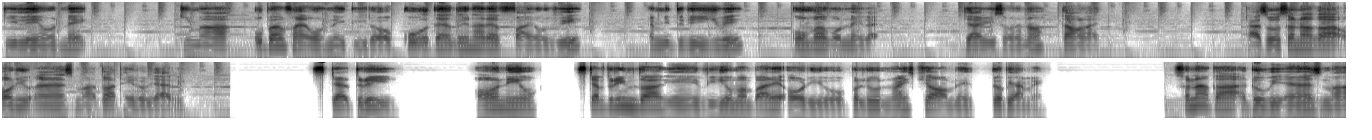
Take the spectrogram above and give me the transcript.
ဒီ link ကိုနှိပ်ဒီမှာ open file ကိုနှိပ်ပြီးတော့ကိုအတန်သွင်းထားတဲ့ file ကိုရွေး mp3 ရွေး convert ကိုနှိပ်လိုက် ရပြီဆိုရင်တော့ down လိုက်ဒါဆိုစနက audio enhance မှာတွားထည့်လို့ရပြီ step 3 audio step 3မသွားခင်ဗီဒီယိုမှာပါတဲ့ audio ကိုဘယ်လို noise ဖြောက်အောင်လဲပြောပြမယ်။ဆိုတော့က Adobe Enhance မှာ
